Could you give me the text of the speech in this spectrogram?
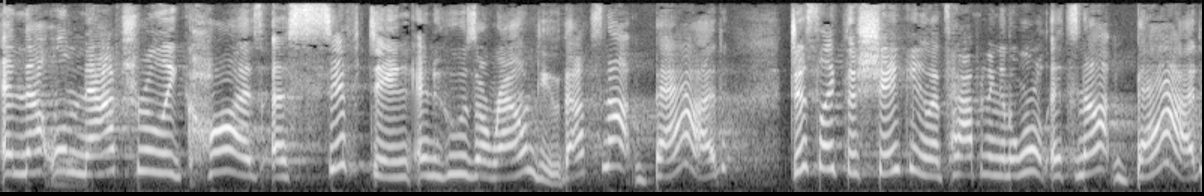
and that will naturally cause a sifting in who who's around you. That's not bad. Just like the shaking that's happening in the world, it's not bad.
